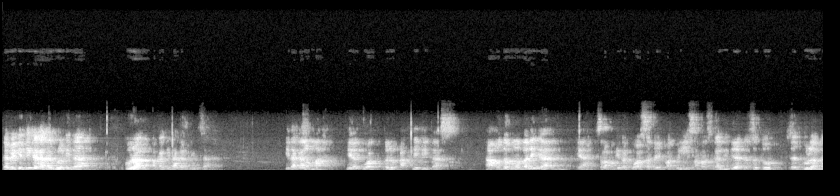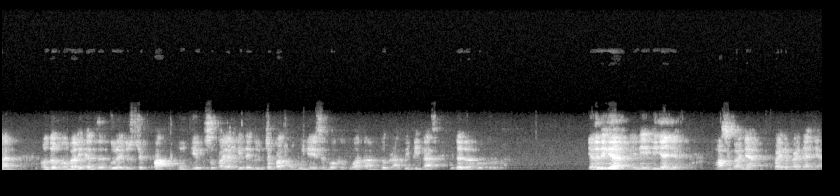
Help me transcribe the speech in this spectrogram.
Tapi ketika kadar gula kita kurang, maka kita akan pingsan. Kita akan lemah, tidak kuat beraktivitas. Nah, untuk mengembalikan, ya, selama kita puasa dari pagi sama sekali tidak tersentuh zat gula kan, untuk mengembalikan zat gula itu secepat mungkin supaya kita itu cepat mempunyai sebuah kekuatan untuk beraktivitas, itu adalah kurma. Yang ketiga, ini intinya aja, masih banyak faedah-faedahnya.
